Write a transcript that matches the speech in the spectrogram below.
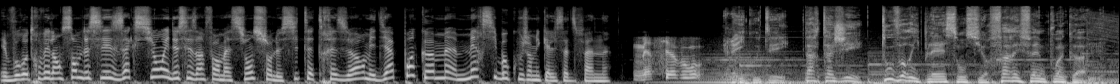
Et vous retrouvez l'ensemble de ces actions et de ces informations sur le site trésormedia.com. Merci beaucoup Jean-Michel Sadsfan. Merci à vous. Réécoutez, partagez. Tous vos replays sont sur farfm.com.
